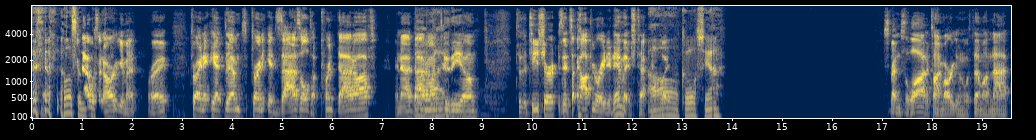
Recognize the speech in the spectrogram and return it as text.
awesome. That was an argument, right? Trying to get them trying to get Zazzle to print that off and add that oh, onto right. the um to the t-shirt because it's a copyrighted image technically. Oh, of course, yeah. Spends a lot of time arguing with them on that.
